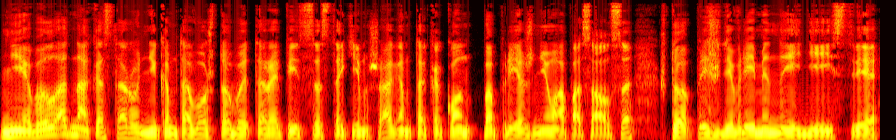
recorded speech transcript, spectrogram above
не был, однако, сторонником того, чтобы торопиться с таким шагом, так как он по-прежнему опасался, что преждевременные действия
